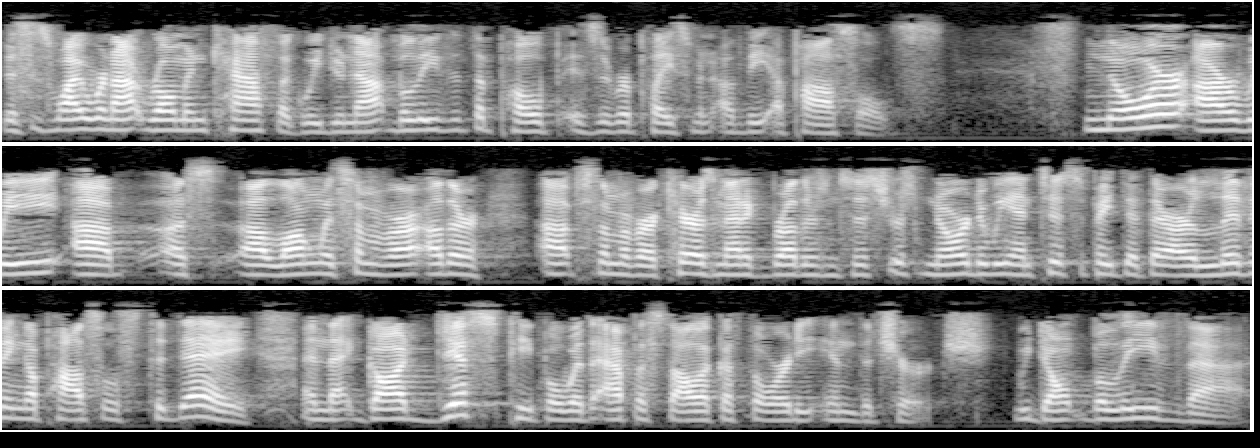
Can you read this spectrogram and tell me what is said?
This is why we're not Roman Catholic. We do not believe that the Pope is the replacement of the apostles. Nor are we, uh, uh, along with some of our other, uh, some of our charismatic brothers and sisters, nor do we anticipate that there are living apostles today and that God gifts people with apostolic authority in the church. We don't believe that.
